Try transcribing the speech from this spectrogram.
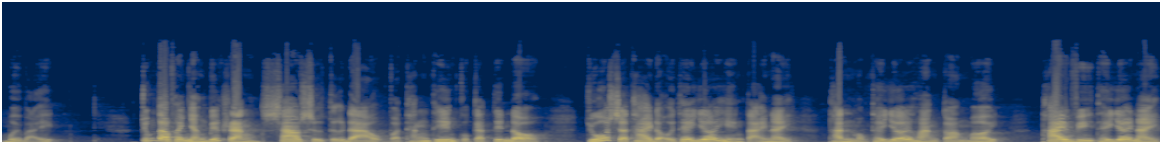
17. Chúng ta phải nhận biết rằng sau sự tử đạo và thăng thiên của các tín đồ, Chúa sẽ thay đổi thế giới hiện tại này thành một thế giới hoàn toàn mới. Thay vì thế giới này,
